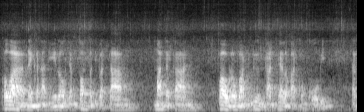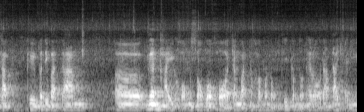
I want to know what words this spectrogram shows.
เพราะว่าในขณะนี้เรายังต้องปฏิบัติตามมาตรการเฝ้าระวังเรื่องการแพร่ระบาดของโควิดนะครับ คือปฏิบัติตาม เเงื่อนไขของสบคจังหวัดนครพนมที่กำหนดให้เรารับได้แค่นี้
